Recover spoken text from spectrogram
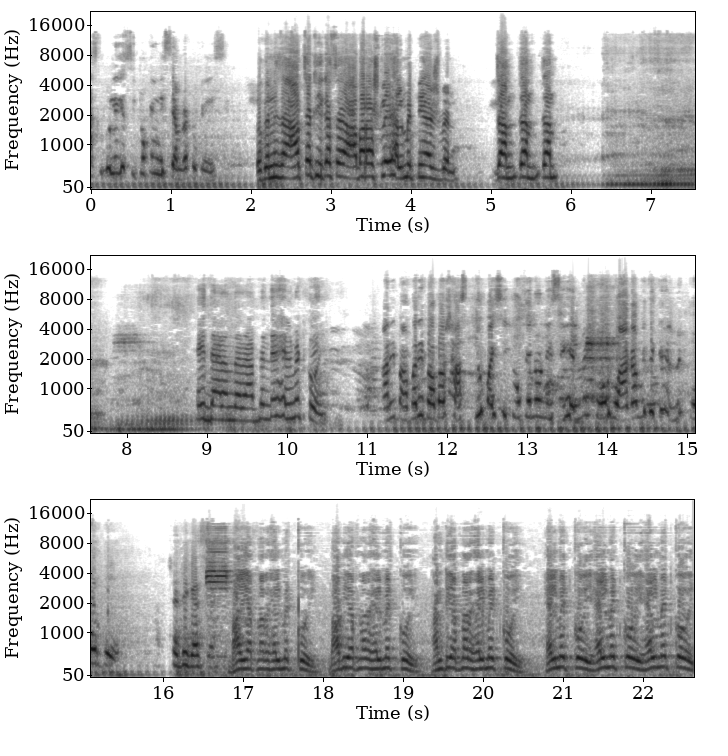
আজকে ভুলে গেছি টোকেন নিচ্ছি আমরা টোকেন নিচ্ছি টোকেন নিচ্ছি আচ্ছা ঠিক আছে আবার আসলে হেলমেট নিয়ে আসবেন। যান যান যান। এই দাঁড়ান দাঁড়ান আপনাদের হেলমেট কই? আরে বাবারে বাবা শাস্তিও পাইছি টোকেনও নিছি হেলমেট পরবো আগামী থেকে হেলমেট পরবো আচ্ছা ঠিক আছে। ভাই আপনার হেলমেট কই? ভাবি আপনার হেলমেট কই? আন্টি আপনার হেলমেট কই? হেলমেট কই? হেলমেট কই? হেলমেট কই?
